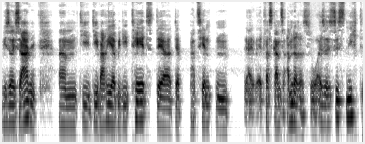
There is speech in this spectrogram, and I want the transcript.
wie soll ich sagen, ähm, die, die Variabilität der, der Patienten etwas ganz anderes. So, also es ist nicht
